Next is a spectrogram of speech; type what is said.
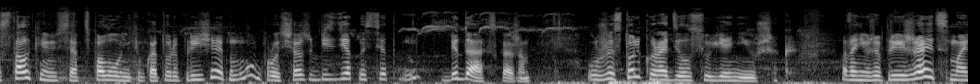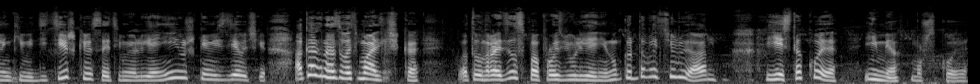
Сталкиваемся с паломником, который приезжает, ну, много просит. Сейчас же бездетность – это ну, беда, скажем. Уже столько родилось ульяниюшек. Вот они уже приезжают с маленькими детишками, с этими ульяниюшками, с девочками. А как назвать мальчика? Вот он родился по просьбе Ульяни. Ну, говорит, давайте Юлиан. Есть такое имя мужское.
